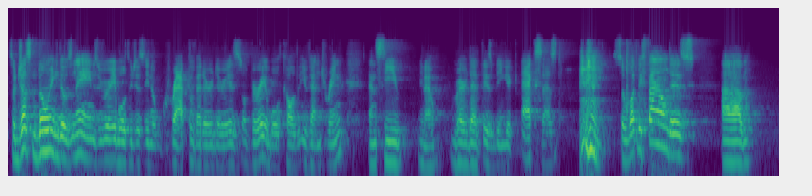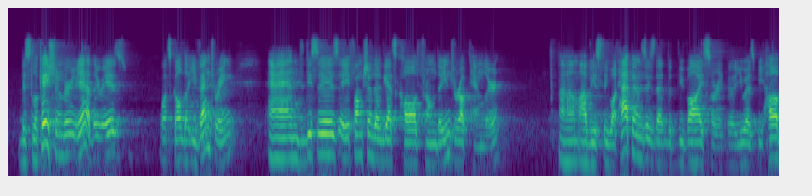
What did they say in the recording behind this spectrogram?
So just knowing those names we were able to just you know grab whether there is a variable called event ring and see you know where that is being accessed. So what we found is um, this location where yeah there is what's called the event ring and this is a function that gets called from the interrupt handler. um, obviously what happens is that the device or the USB hub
